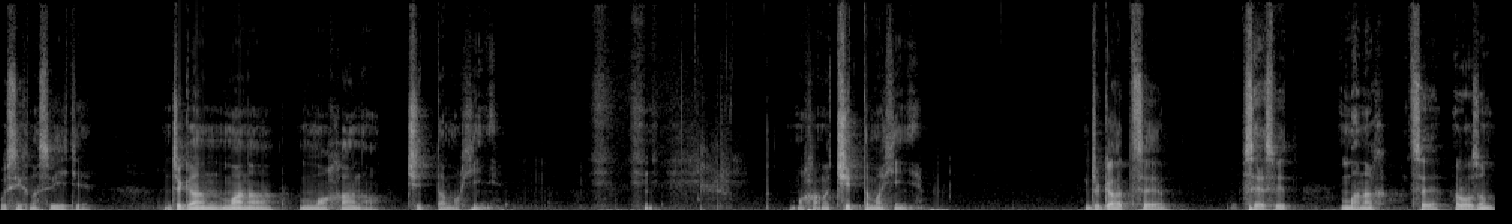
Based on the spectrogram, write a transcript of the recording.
усіх на світі. Джаган Мана Мохано Чітта Мохіні. Мохано Чітта Мохіні. Джагат це Всесвіт, Манах це розум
